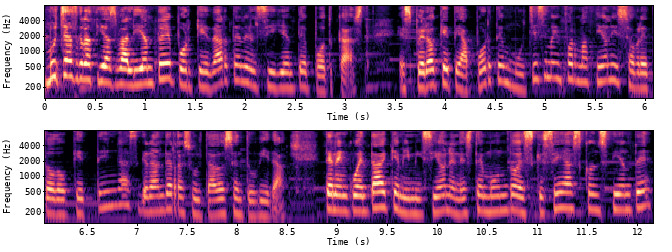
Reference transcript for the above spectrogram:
Muchas gracias valiente por quedarte en el siguiente podcast. Espero que te aporte muchísima información y sobre todo que tengas grandes resultados en tu vida. Ten en cuenta que mi misión en este mundo es que seas consciente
